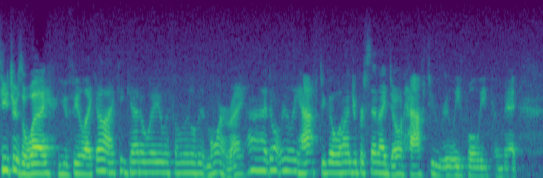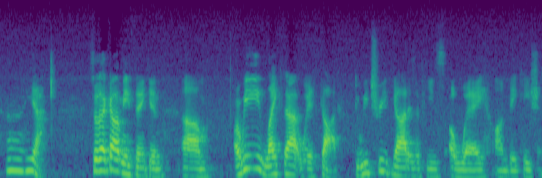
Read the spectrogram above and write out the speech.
teacher's away, you feel like, oh, I could get away with a little bit more, right? Uh, I don't really have to go 100%. I don't have to really fully commit. Uh, yeah. So that got me thinking um, are we like that with God? Do we treat God as if he's away on vacation?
